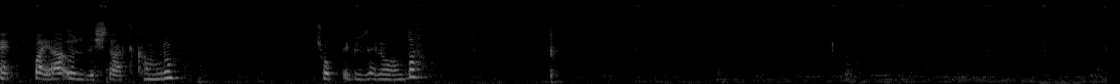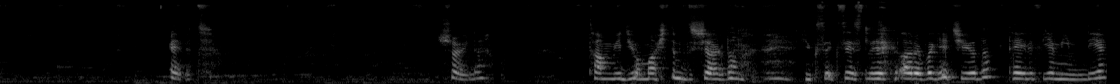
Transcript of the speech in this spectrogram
Evet, bayağı özleşti artık hamurum. Çok da güzel oldu. Evet. Şöyle. Tam videomu açtım dışarıdan. Yüksek sesli araba geçiyordu. Telif yemeyeyim diye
